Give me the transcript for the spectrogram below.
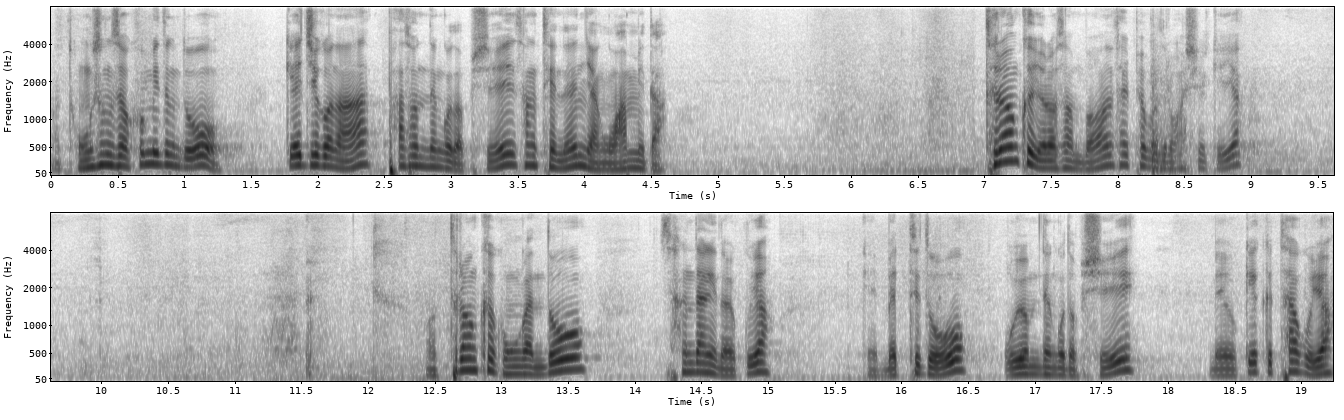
어, 동승석 후미등도 깨지거나 파손된 것 없이 상태는 양호합니다. 트렁크 열어서 한번 살펴보도록 하실게요. 어, 트렁크 공간도 상당히 넓고요. 매트도 오염된 것 없이 매우 깨끗하고요.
